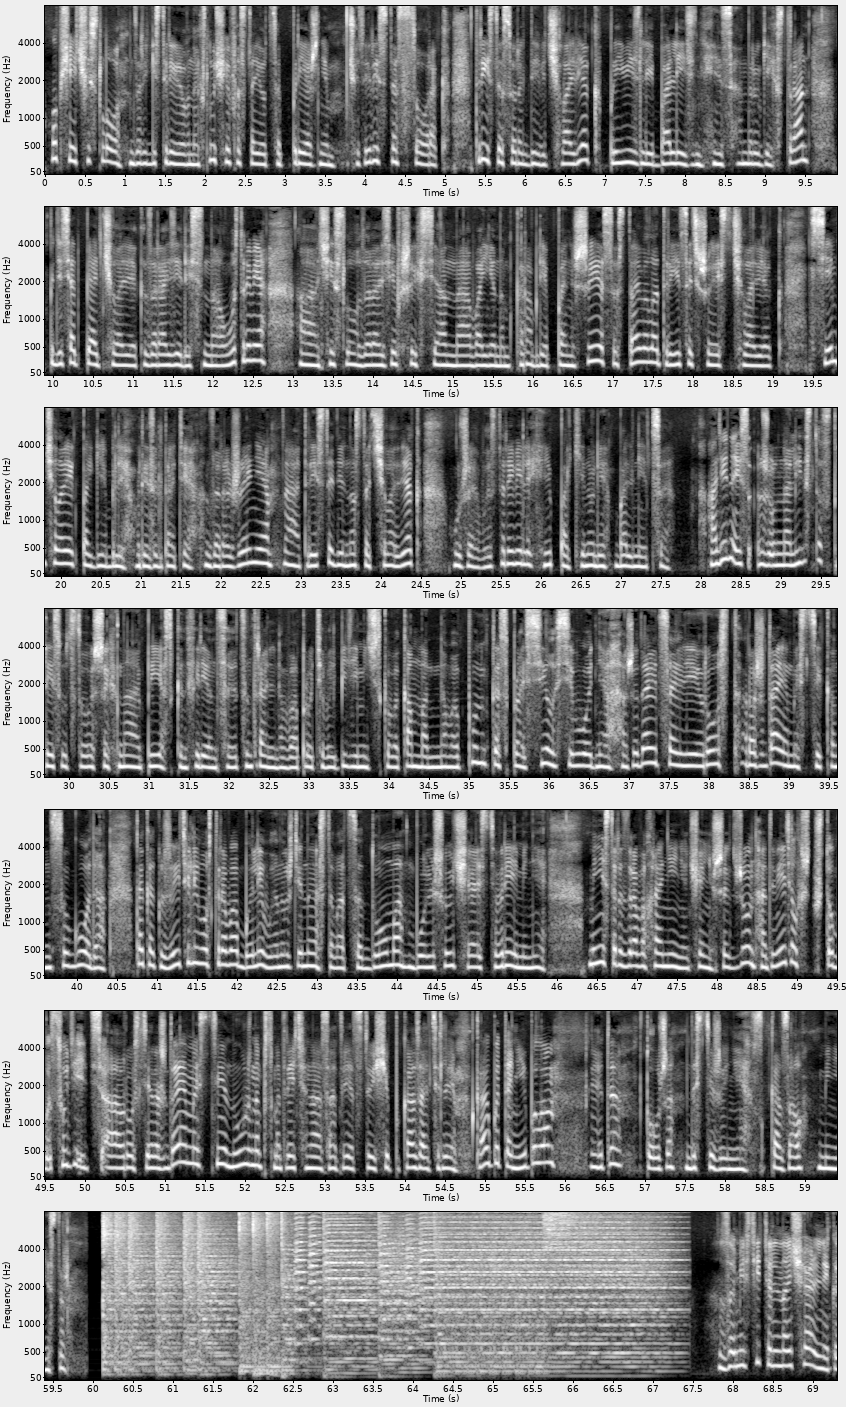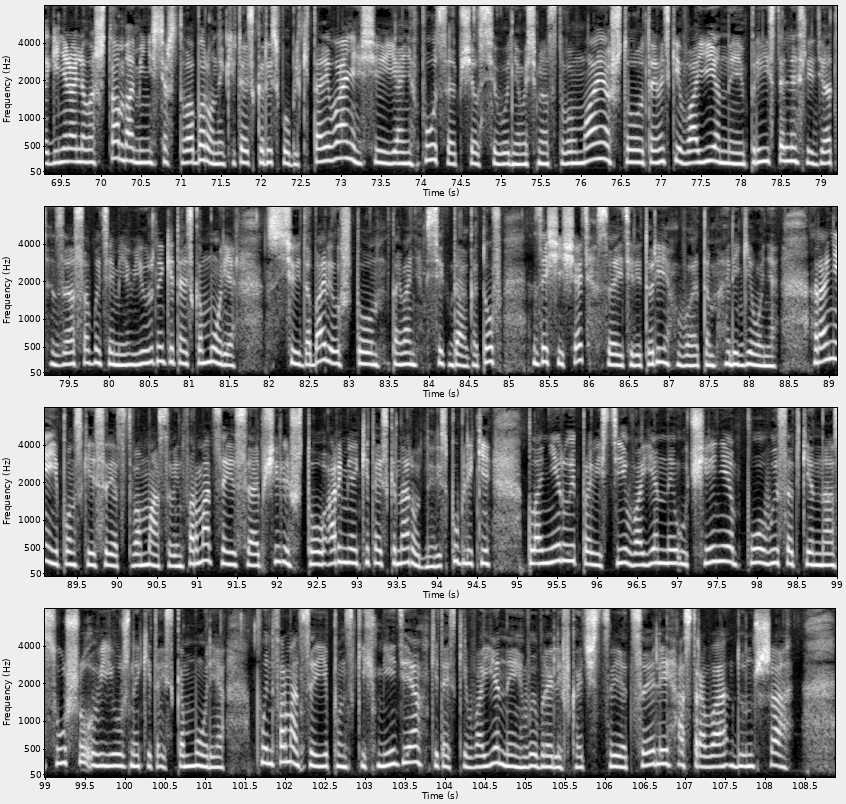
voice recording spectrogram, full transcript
Общее число зарегистрированных случаев случаев остается прежним – 440. 349 человек привезли болезнь из других стран, 55 человек заразились на острове, а число заразившихся на военном корабле Панши составило 36 человек. 7 человек погибли в результате заражения, а 390 человек уже выздоровели и покинули больницы. Один из журналистов, присутствовавших на пресс-конференции Центрального противоэпидемического командного пункта, спросил сегодня, ожидается ли рост рождаемости к концу года, так как жители острова были вынуждены оставаться дома большую часть времени. Министр здравоохранения Чен Шиджун ответил, чтобы судить о росте рождаемости, нужно посмотреть на соответствующие показатели. Как бы то ни было, это тоже достижение, сказал министр. Заместитель начальника Генерального штаба Министерства обороны Китайской Республики Тайвань Си Яньфу сообщил сегодня, 18 мая, что тайваньские военные пристально следят за событиями в Южно-Китайском море. Сюй добавил, что Тайвань всегда готов защищать свои территории в этом регионе. Ранее японские средства массовой информации сообщили, что армия Китайской Народной Республики планирует провести военные учения по высадке на сушу в Южно-Китайском море. По информации японских медиа, китайские военные выбрали в качестве цели острова Дунша.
